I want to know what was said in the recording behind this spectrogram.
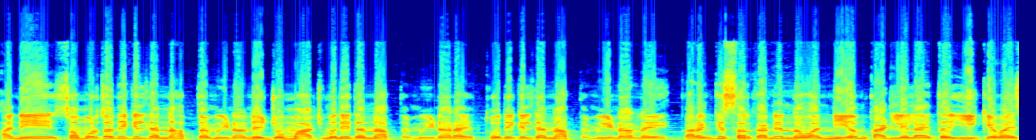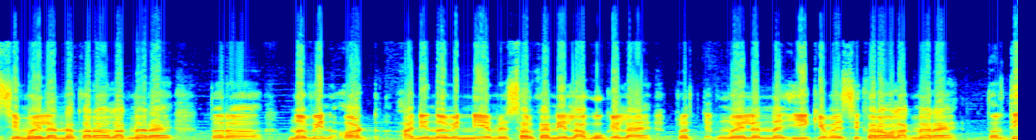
आणि समोरचा देखील त्यांना हप्ता मिळणार नाही. जो मार्च मध्ये त्यांना हप्ता मिळणार आहे तो देखील त्यांना हप्ता मिळणार नाही. कारण की सरकारने नवा नियम काढलेला आहे तर ई केवायसी महिलांना करावा लागणार आहे. तर नवीन अट आणि नवीन नियम हे सरकारने लागू केला आहे. प्रत्येक महिलांना ई केवायसी करावं लागणार आहे. तर ती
